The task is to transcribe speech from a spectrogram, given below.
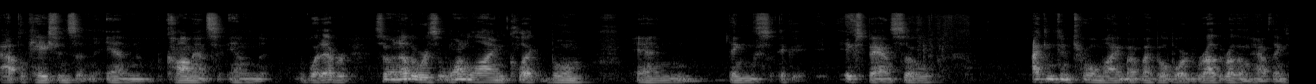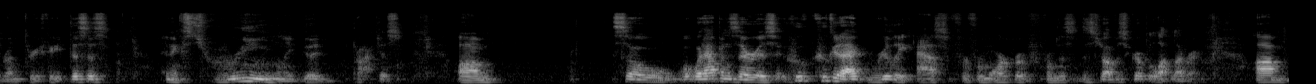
applications and, and comments and whatever. So in other words, one line, click, boom, and things expand. So I can control my, my, my billboard rather, rather than have things run three feet. This is an extremely good practice. Um, so what, what happens there is who, who could act really ask for, for more for, from this, this JavaScript li- library? Um,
